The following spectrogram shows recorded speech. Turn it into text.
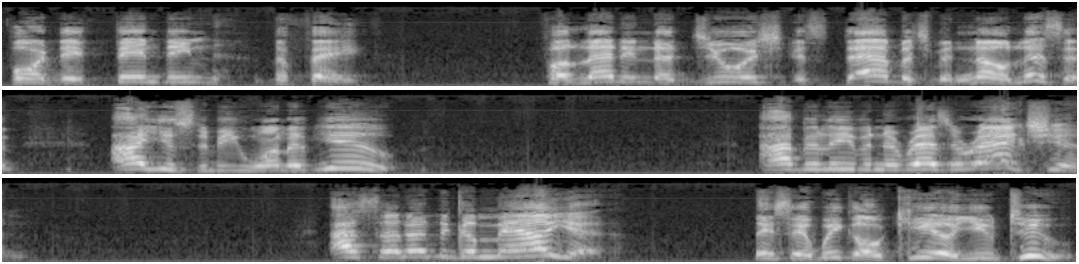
for defending the faith, for letting the Jewish establishment know listen, I used to be one of you. I believe in the resurrection. I said under Gamaliel. They said, We're going to kill you too.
